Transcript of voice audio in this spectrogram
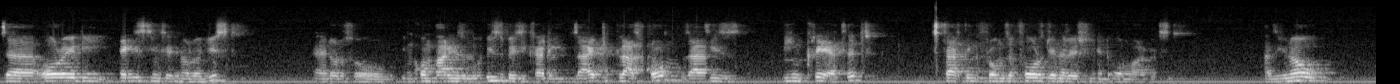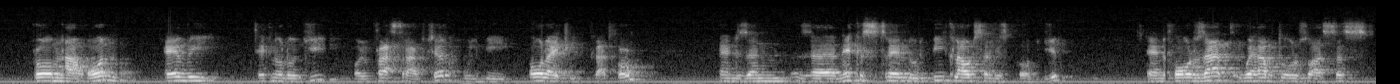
the already existing technologies and also in comparison with basically the IP platform that is being created starting from the fourth generation and onwards. As you know, from now on, every technology or infrastructure will be all IP platform, and then the next trend will be cloud service provision. And for that, we have to also assess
